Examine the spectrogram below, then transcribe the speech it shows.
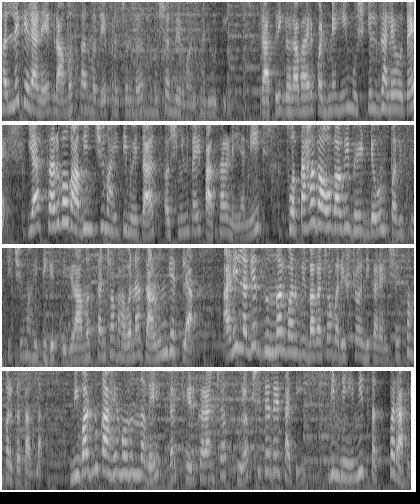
हल्ले केल्याने ग्रामस्थांमध्ये प्रचंड दहशत निर्माण झाली होती. रात्री घराबाहेर पडणेही मुश्किल झाले होते. या सर्व बाबींची माहिती मिळताच अश्विनीताई पाचारणे यांनी स्वतः गावोगावी भेट देऊन परिस्थितीची माहिती घेतली. ग्रामस्थांच्या भावना जाणून घेतल्या आणि लगेच जुन्नर वन विभागाच्या वरिष्ठ अधिकाऱ्यांशी संपर्क साधला. निवडणूक आहे म्हणून नव्हे तर खेडकरांच्या सुरक्षिततेसाठी मी नेहमी तत्पर आहे.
